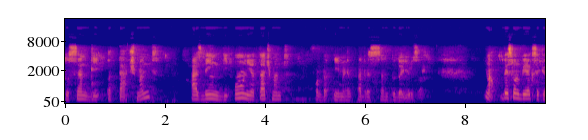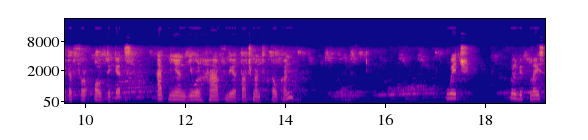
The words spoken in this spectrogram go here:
to send the attachment as being the only attachment the email address sent to the user. Now, this will be executed for all tickets. At the end, you will have the attachment token, which will be placed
